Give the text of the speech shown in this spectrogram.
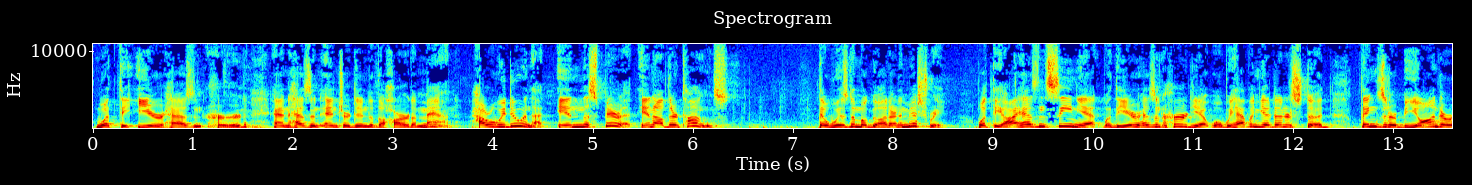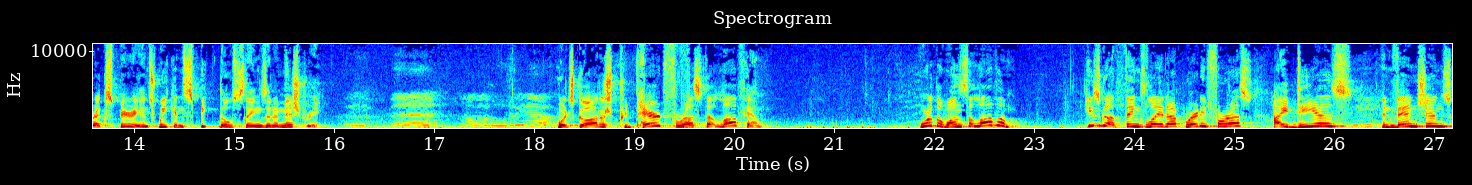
what the ear hasn't heard, and hasn't entered into the heart of man. How are we doing that? In the Spirit, in other tongues. The wisdom of God and a mystery. What the eye hasn't seen yet, what the ear hasn't heard yet, what we haven't yet understood, things that are beyond our experience, we can speak those things in a mystery. Which God has prepared for us that love Him. We're the ones that love Him. He's got things laid up ready for us ideas, inventions,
